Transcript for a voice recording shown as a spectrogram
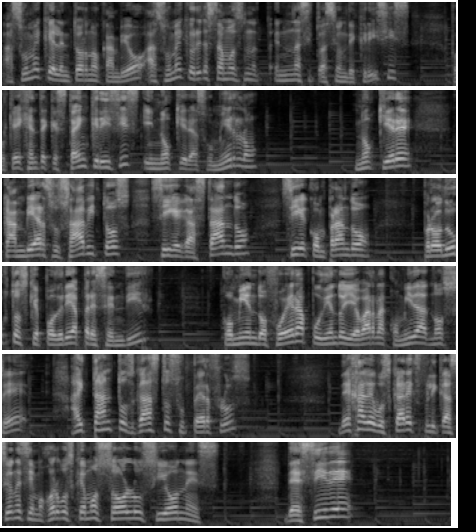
Asume que el entorno cambió, asume que ahorita estamos en una- situación de crisis, porque hay gente que está en crisis y no quiere asumirlo. No quiere cambiar sus hábitos, sigue gastando, sigue comprando productos que podría prescindir, comiendo fuera, pudiendo llevar la comida, no sé. Hay tantos gastos superfluos. Deja de buscar explicaciones y mejor busquemos soluciones. Decide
